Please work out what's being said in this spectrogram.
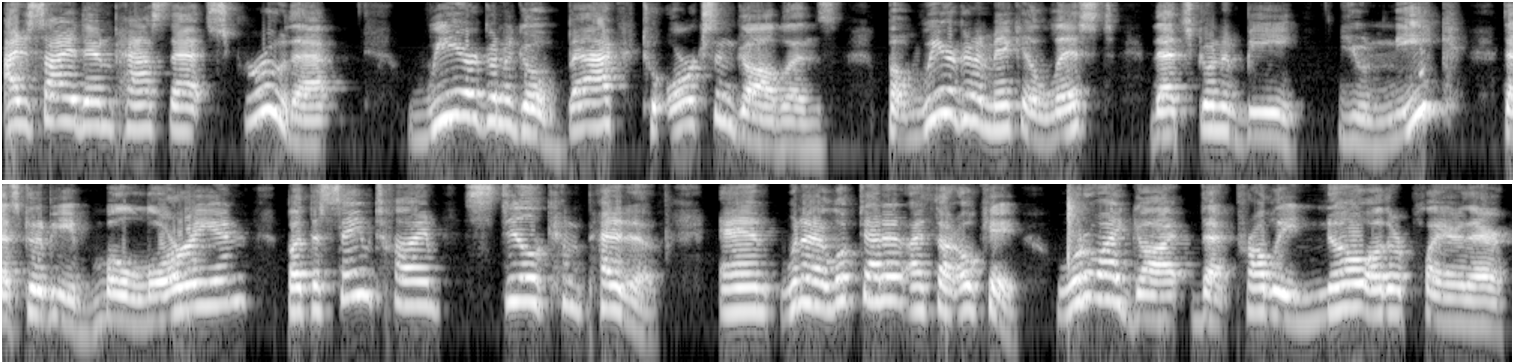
i decided then past that screw that we are going to go back to orcs and goblins but we are going to make a list that's going to be unique that's going to be Malorian, but at the same time, still competitive. And when I looked at it, I thought, okay, what do I got that probably no other player there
